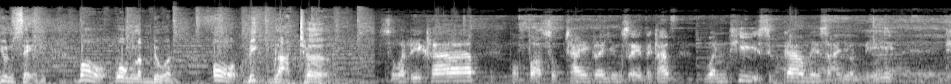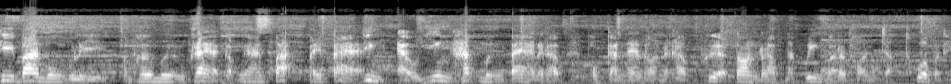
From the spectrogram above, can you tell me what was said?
ยุนเสนโบ้วงลำดวน โอ้บิ๊กบลาเทอร์สวัสดีครับ ผมปอดสุขชัยไกรยุงเสนนะครับ วันที่ 19 เมษายนนี้ ที่บ้านวงบุรีอำเภอเมืองแพร่กับงานปะไปแป้ยิ่งแอลยิ่งฮักเมืองแป้นะครับ พบกันแน่นอนนะครับ เพื่อต้อนรับนักวิ่งมาราธอนจากทั่วประเท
